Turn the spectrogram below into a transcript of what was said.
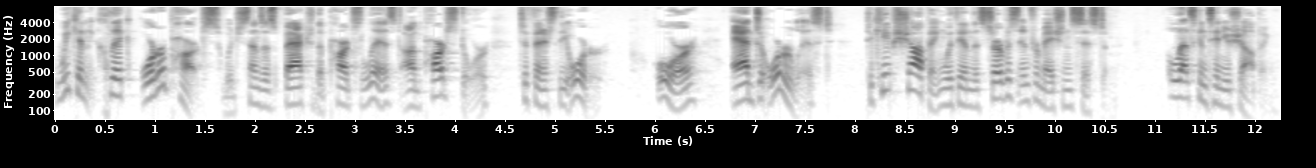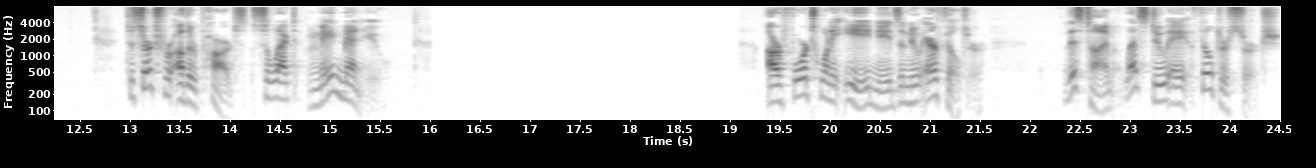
We can click Order Parts, which sends us back to the parts list on Parts Store to finish the order, or Add to Order List to keep shopping within the Service Information System. Let's continue shopping. To search for other parts, select Main Menu. Our 420E needs a new air filter. This time, let's do a filter search.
